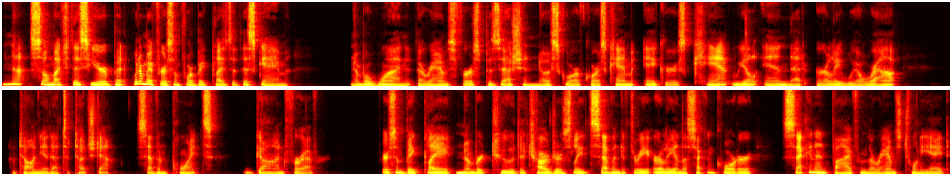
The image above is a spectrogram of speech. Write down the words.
Not so much this year, but what are my fearsome four big plays of this game? Number one, the Rams' first possession, no score. Of course, Cam Akers can't reel in that early wheel route. I'm telling you, that's a touchdown. seven points gone forever. Some big play number two. The Chargers lead seven to three early in the second quarter. Second and five from the Rams 28.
